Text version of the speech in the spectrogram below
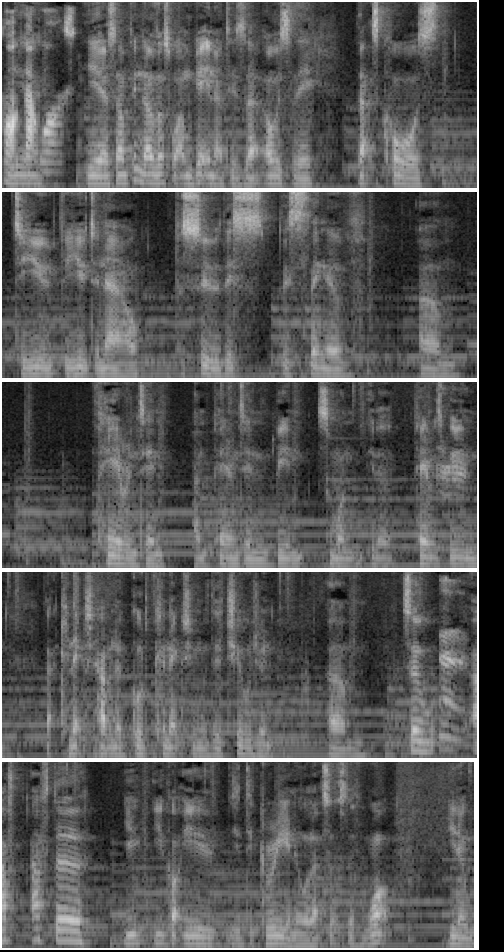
what yeah, that was. Yeah, so I think that, that's what I'm getting at is that obviously that's caused to you for you to now pursue this this thing of um, parenting and parenting being someone, you know, parents being that connection, having a good connection with their children. Um, so after, after you, you got your, your degree and all that sort of stuff, what, you know,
